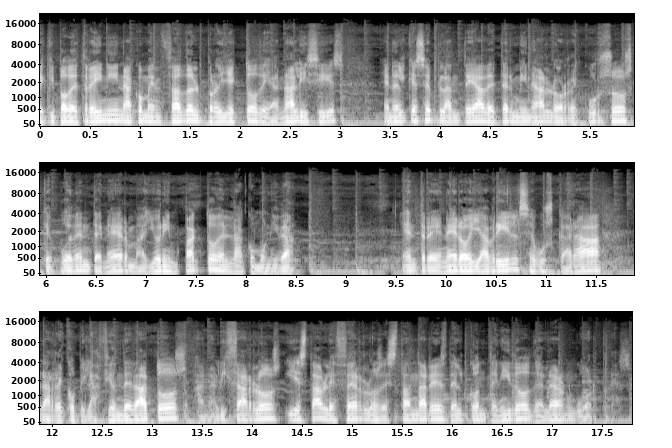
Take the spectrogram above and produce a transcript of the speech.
equipo de training ha comenzado el proyecto de análisis en el que se plantea determinar los recursos que pueden tener mayor impacto en la comunidad. Entre enero y abril se buscará la recopilación de datos, analizarlos y establecer los estándares del contenido de Learn WordPress.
